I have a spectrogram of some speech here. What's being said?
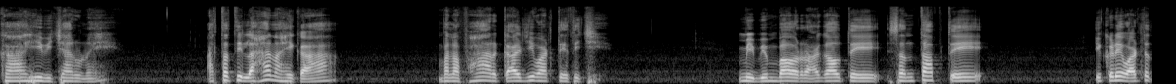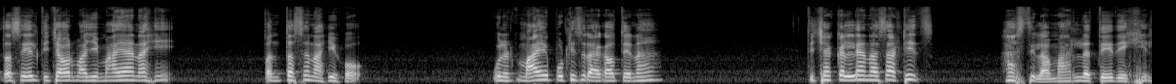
काही विचारू नये. आता ती लहान आहे का? मला फार काळजी वाटते तिची. मी बिंबावर रागावते संतापते. इकडे वाटत असेल तिच्यावर माझी माया नाही पण तसं नाही हो. उलट मायेपोटीच रागावते ना? तिच्या कल्याणासाठीच हाच तिला मारलं ते देखील.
